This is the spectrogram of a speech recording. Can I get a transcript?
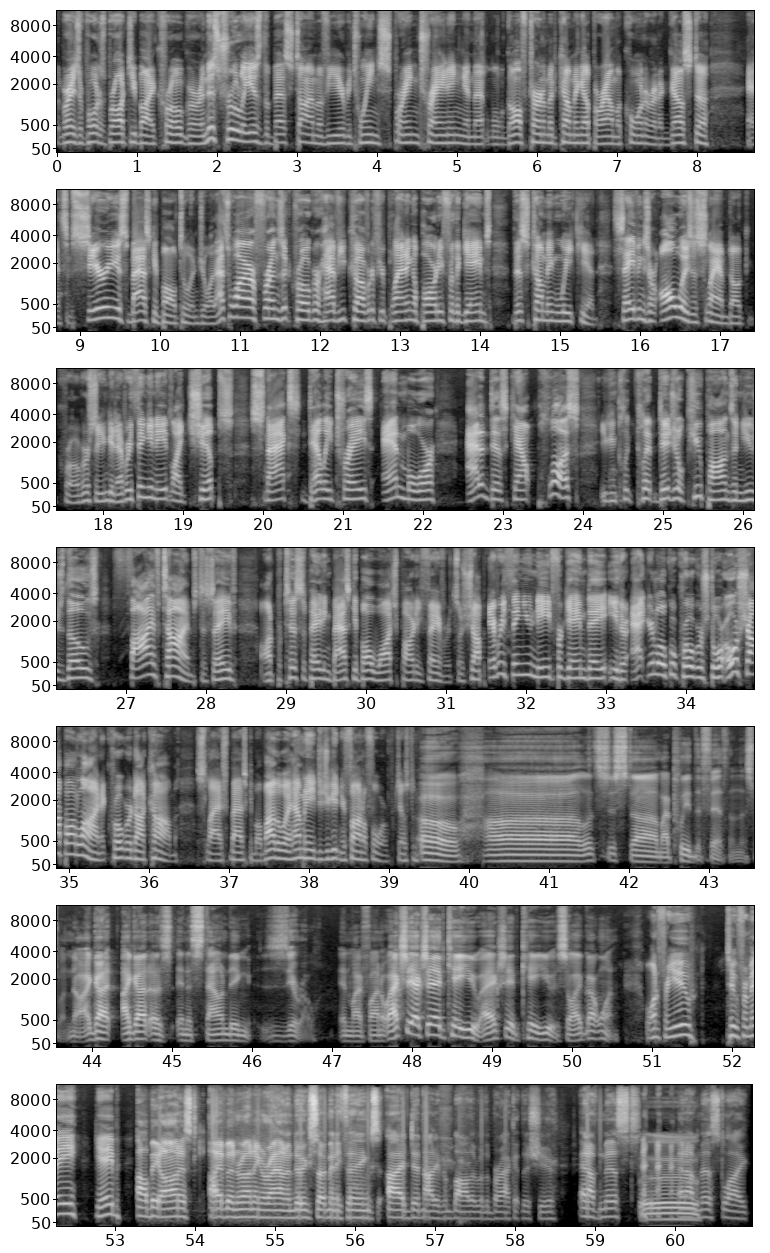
The Braves Report is brought to you by Kroger, and this truly is the best time of year between spring training and that little golf tournament coming up around the corner at Augusta and some serious basketball to enjoy. That's why our friends at Kroger have you covered if you're planning a party for the games this coming weekend. Savings are always a slam dunk at Kroger, so you can get everything you need like chips, snacks, deli trays, and more at a discount. Plus, you can click, clip digital coupons and use those five times to save on participating basketball watch party favorites. So shop everything you need for game day either at your local Kroger store or shop online at kroger.com slash basketball. By the way, how many did you get in your final four, Justin? Oh, uh, let's just um, I plead the fifth on this one. No, I got I got a, an astounding zero in my final. Actually, actually, I had KU. I actually had KU, so I got one. One for you, two for me. Gabe? I'll be honest. I've been running around and doing so many things. I did not even bother with a bracket this year, and I've missed, and I've missed like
